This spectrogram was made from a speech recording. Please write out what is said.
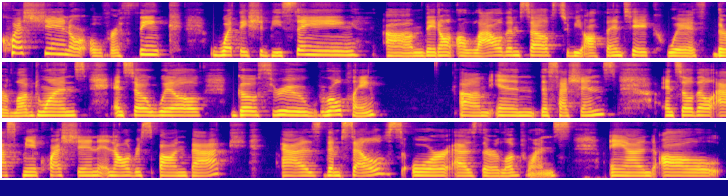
question or overthink what they should be saying. Um, they don't allow themselves to be authentic with their loved ones. And so we'll go through role playing um, in the sessions. And so they'll ask me a question and I'll respond back as themselves or as their loved ones. And I'll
